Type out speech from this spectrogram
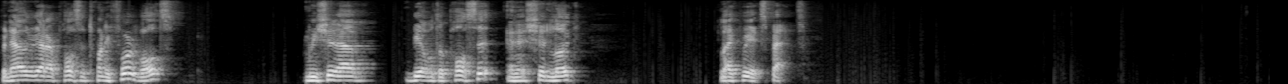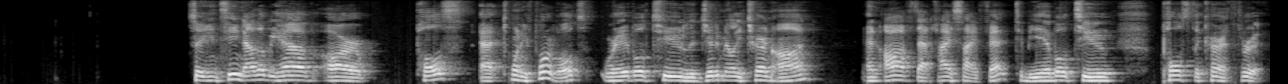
but now that we got our pulse at 24 volts, we should have be able to pulse it and it should look like we expect. So you can see now that we have our pulse at 24 volts, we're able to legitimately turn on and off that high side FET to be able to pulse the current through it.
